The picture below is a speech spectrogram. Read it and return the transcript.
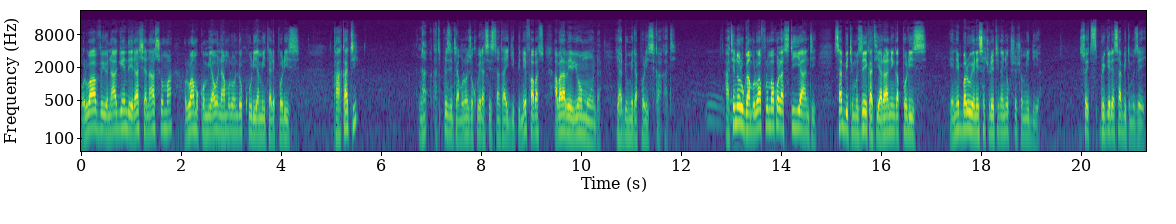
olwava eyo n'agenda e russia n'asoma olwamukomyawo n'amulonda okukuulira military police. Kaakati kati president amulonze okubeera assistant igp naye fe abalaba ebyomunda yadumira polisi kakati ate n'olugambo lwafulumako last year nti sabiti muzeyi kati yaraninga polisi enebbaluwa enesaturatinga nnyo ku social media. So its brigade sabiti muzeyi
